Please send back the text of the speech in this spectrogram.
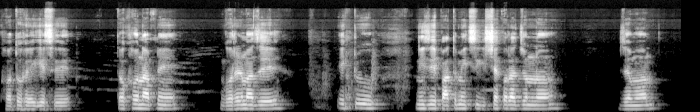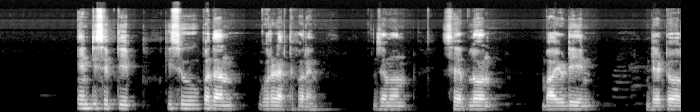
ক্ষত হয়ে গেছে, তখন আপনি ঘরের মাঝে একটু নিজে প্রাথমিক চিকিৎসা করার জন্য যেমন অ্যান্টিসেপটিক কিছু উপাদান ঘরে রাখতে পারেন। যেমন Savlon, Biodine, Dettol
